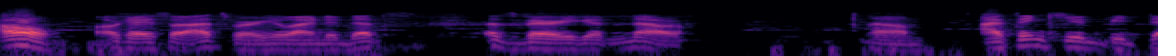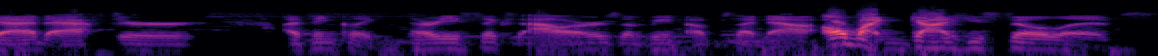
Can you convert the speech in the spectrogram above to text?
Oh, okay. So that's where he landed. That's that's very good to know. Um, I think he'd be dead after I think like 36 hours of being upside down. Oh my God, he still lives.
